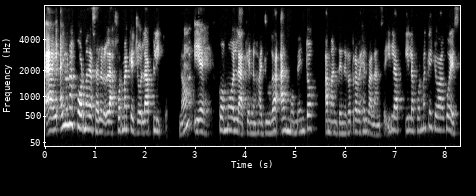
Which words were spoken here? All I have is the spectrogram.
hay, hay, una forma de hacerlo, la forma que yo la aplico, ¿no? Y es como la que nos ayuda al momento a mantener otra vez el balance. Y la, y la forma que yo hago es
